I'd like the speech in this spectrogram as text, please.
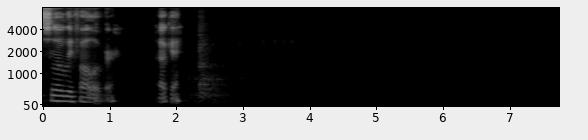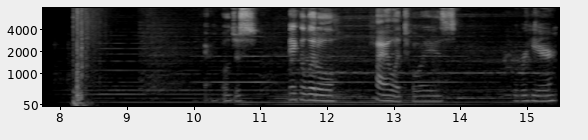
Slowly fall over. Okay. Okay, we'll just make a little pile of toys over here.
